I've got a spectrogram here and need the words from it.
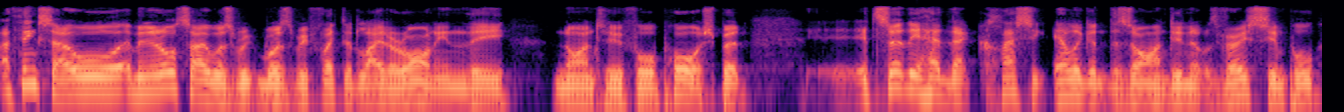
I think so. Or I mean, it also was re- was reflected later on in the 924 Porsche, but it certainly had that classic, elegant design, didn't it? It was very simple.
